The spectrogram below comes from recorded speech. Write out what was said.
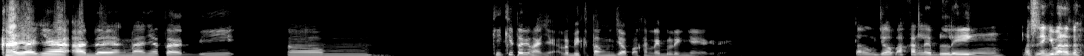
Kayaknya ada yang nanya tadi, mmm, Kiki tadi nanya, lebih ke tanggung jawab akan labeling-nya ya gitu ya? Tanggung jawab akan labeling, maksudnya gimana tuh?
